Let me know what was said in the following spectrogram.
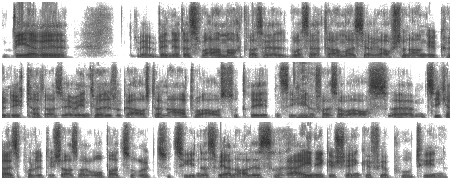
wäre wenn er das wahr macht, was er, was er damals ja auch schon angekündigt hat, also eventuell sogar aus der NATO auszutreten, sich ja. jedenfalls aber auch ähm, sicherheitspolitisch aus Europa zurückzuziehen. Das wären alles reine Geschenke für Putin.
